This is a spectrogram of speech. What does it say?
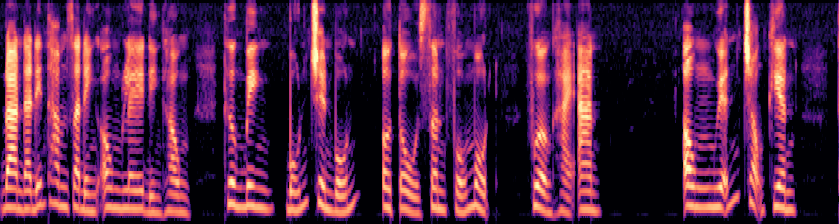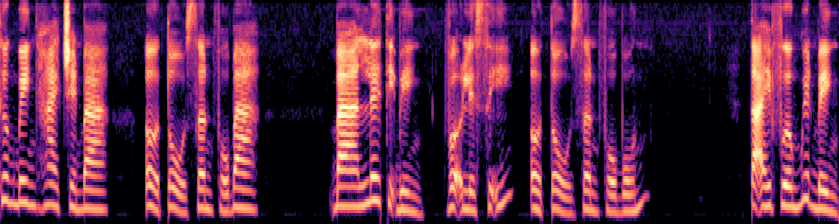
đoàn đã đến thăm gia đình ông Lê Đình Hồng, thương binh 4 trên 4 ở tổ dân phố 1, phường Hải An. Ông Nguyễn Trọng Kiên, thương binh 2 trên 3 ở tổ dân phố 3. Bà Lê Thị Bình, vợ liệt sĩ ở tổ dân phố 4. Tại phường Nguyên Bình,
